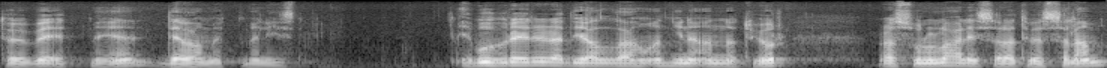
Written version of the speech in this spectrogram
tövbe etmeye devam etmeliyiz. Ebu Hureyre radıyallahu anh yine anlatıyor. Resulullah aleyhissalatü vesselam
